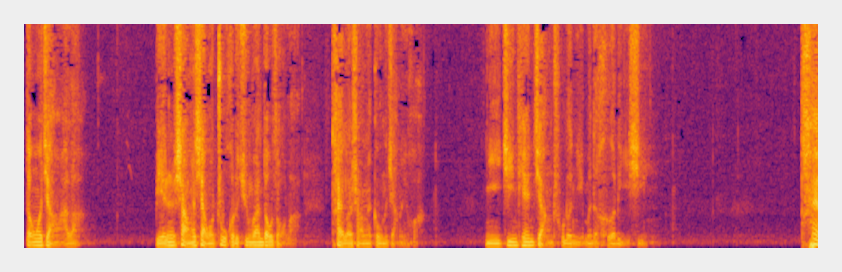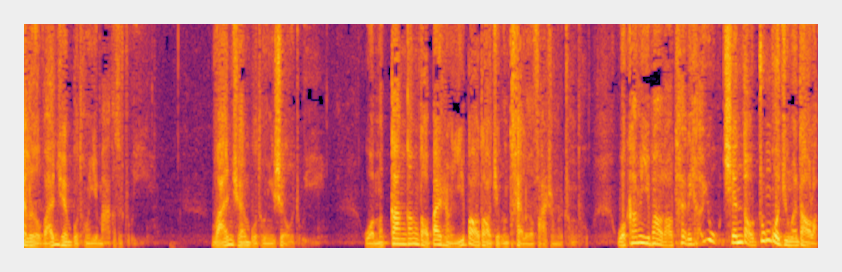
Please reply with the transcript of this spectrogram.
等我讲完了，别人上来向我祝贺的军官都走了，泰勒上来跟我们讲一句话：“你今天讲出了你们的合理性。”泰勒完全不同意马克思主义，完全不同意社会主义。我们刚刚到班上一报道，就跟泰勒发生了冲突。我刚一报道，泰勒一看，哟，签到，中国军官到了，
